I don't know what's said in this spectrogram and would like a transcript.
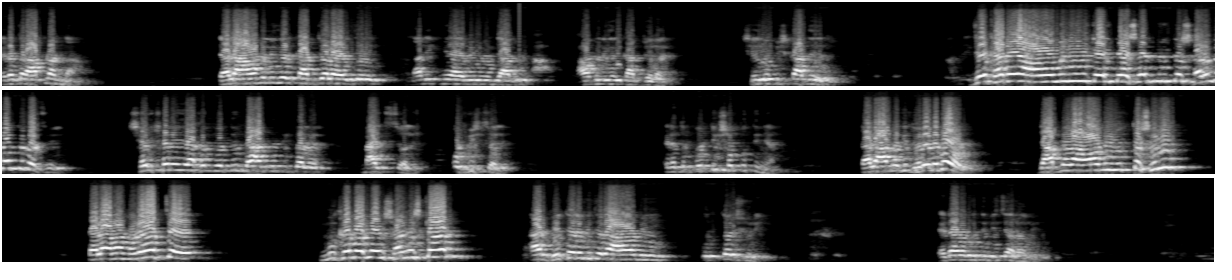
এটা তো আপনার না। তাহলে আওয়ামী লীগের কার্যালয় যে মানিক মিয়া এভিনিউ আওয়ামী লীগের কার্যালয়, সেই অফিস কাদের? যেখানে আওয়ামী লীগ এই দেশের বিরুদ্ধে ষড়যন্ত্র করছে, সেইখানেই এখন নতুন রাজনৈতিক দলের মাইক চলে অফিস চলে। এটা তো প্রত্যেক সম্পত্তি না। তাহলে আমরা কি ধরে নেব যে আপনারা আওয়ামী উত্তর শুরু তাহলে আমার মনে হচ্ছে মুখে বলবেন সংস্কার আর ভিতরে ভিতরে আওয়ামী উত্তরসূরি এটারও প্রতি বিচার হবে।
